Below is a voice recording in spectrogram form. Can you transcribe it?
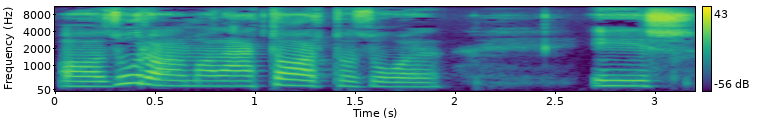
az uralma alá tartozol, és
